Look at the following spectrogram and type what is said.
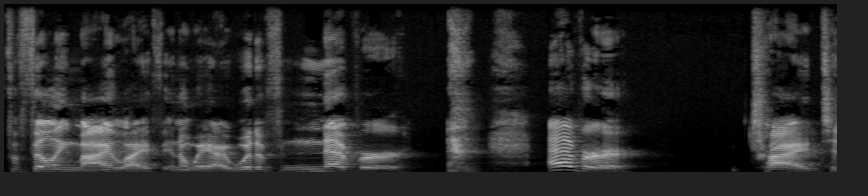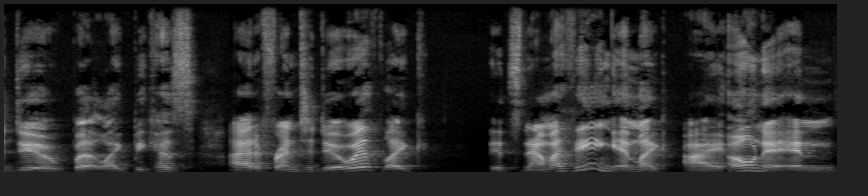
fulfilling my life in a way I would have never, ever tried to do. But like because I had a friend to do it with, like it's now my thing and like I own it and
